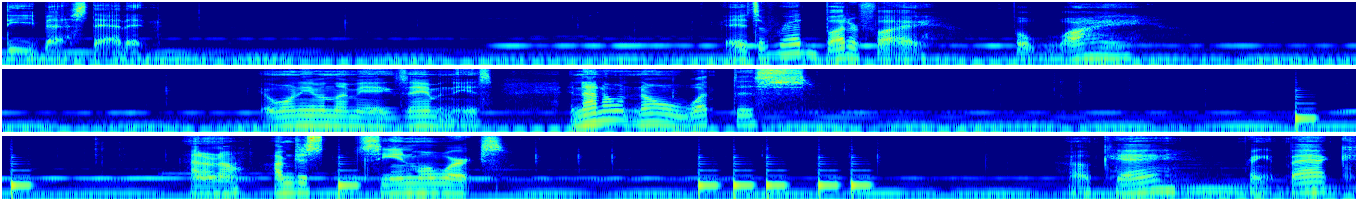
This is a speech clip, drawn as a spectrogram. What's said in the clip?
the best at it. It's a red butterfly, but why? It won't even let me examine these. And I don't know what this... I don't know. I'm just seeing what works. Okay. Bring it back.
